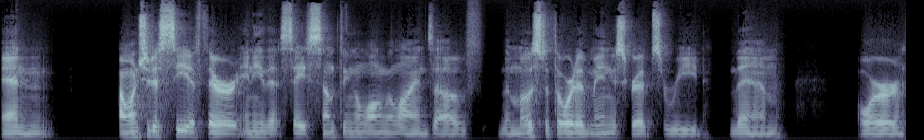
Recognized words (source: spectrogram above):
And I want you to see if there are any that say something along the lines of the most authoritative manuscripts read them, or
